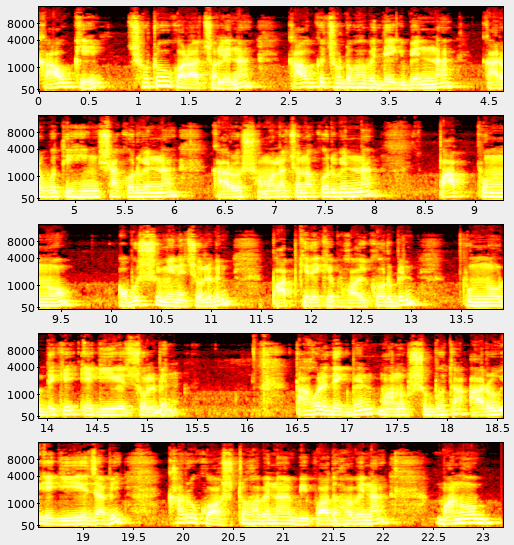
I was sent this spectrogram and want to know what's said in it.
কাউকে ছোটও করা চলে না। কাউকে ছোটোভাবে দেখবেন না, কারও প্রতি হিংসা করবেন না, কারও সমালোচনা করবেন না। পাপ পুণ্য অবশ্যই মেনে চলবেন। পাপকে দেখে ভয় করবেন, পুণ্যর দিকে এগিয়ে চলবেন। তাহলে দেখবেন মানব সভ্যতা আরও এগিয়ে যাবে। কারও কষ্ট হবে না, বিপদ হবে না। মানব,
